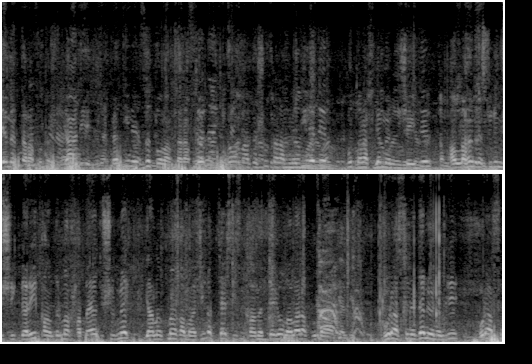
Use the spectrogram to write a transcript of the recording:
Yemen tarafıdır. Yani Medine zıt olan tarafı. Normalde şu taraf Medine'dir, bu taraf Yemen şeyidir. Allah'ın Resulü müşrikleri kandırmak, hataya düşürmek, yanıltmak amacıyla ters istikamette yol alarak bu dağa geldi. Burası neden önemli? Burası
